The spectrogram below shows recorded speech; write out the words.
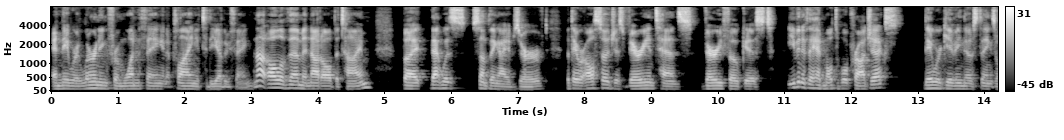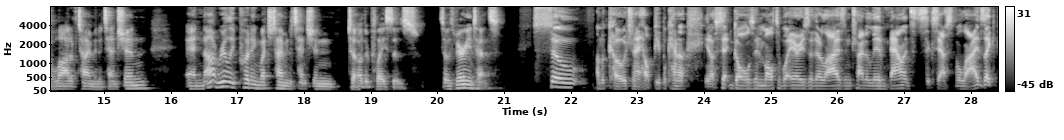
and they were learning from one thing and applying it to the other thing. Not all of them and not all the time, but that was something I observed. But they were also just very intense, very focused. Even if they had multiple projects, they were giving those things a lot of time and attention and not really putting much time and attention to other places. So it was very intense. So I'm a coach and I help people kind of, you know, set goals in multiple areas of their lives and try to live balanced, successful lives. Like,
